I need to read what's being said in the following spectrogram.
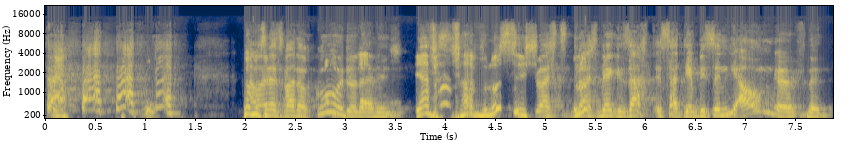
Ja. Aber das war doch gut, oder nicht? Ja, war, war lustig. Du hast, du hast mir gesagt, es hat dir ein bisschen die Augen geöffnet,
